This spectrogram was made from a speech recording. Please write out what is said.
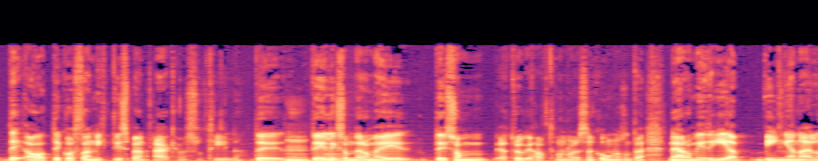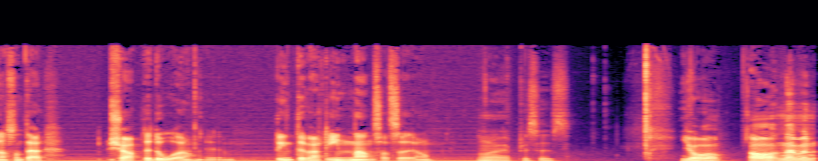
Det, ja, det kostar 90 spänn. Ja, jag kan väl slå till. Det, det är liksom när de är... Det är som, jag tror vi har haft det på någon recension och sånt där. När de är reabingarna eller något sånt där. Köp det då. Det är inte värt innan så att säga. Nej, precis. Ja, ja nej, men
